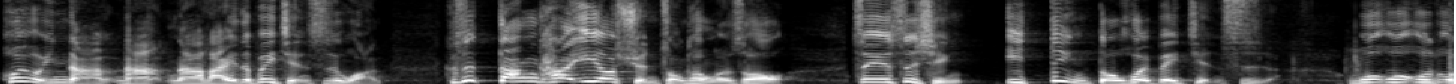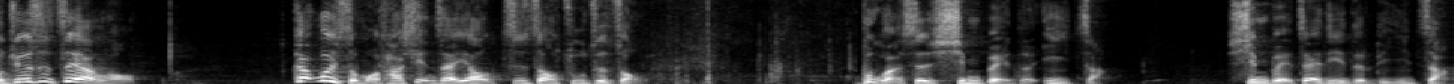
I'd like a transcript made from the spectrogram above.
侯友谊哪哪哪来的被检视完？可是当他一要选总统的时候，这些事情一定都会被检视。我我我我觉得是这样哦。但为什么他现在要制造出这种，不管是新北的议长、新北在地的里长，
